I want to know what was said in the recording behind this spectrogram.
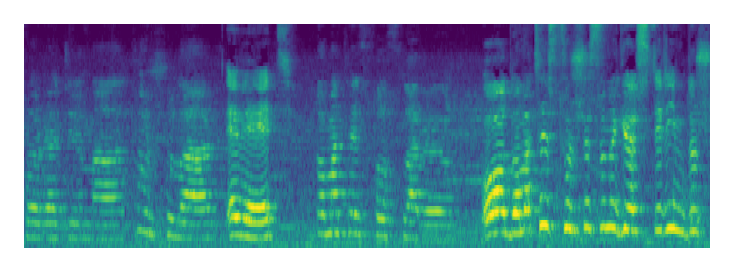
sonra cıma, turşular, Evet. domates sosları. O domates turşusunu göstereyim dur.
